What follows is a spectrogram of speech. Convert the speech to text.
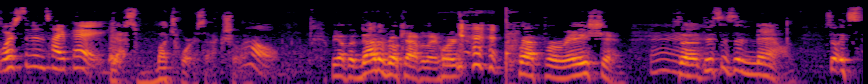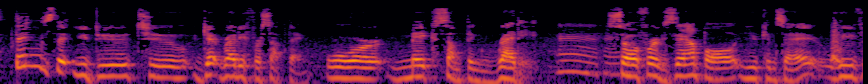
Worse than in Taipei? Yes, much worse, actually. Oh. We have another vocabulary word preparation. Mm. So this is a noun. So it's things that you do to get ready for something or make something ready. Mm-hmm. So, for example, you can say, We've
